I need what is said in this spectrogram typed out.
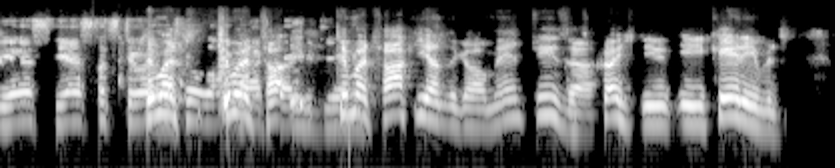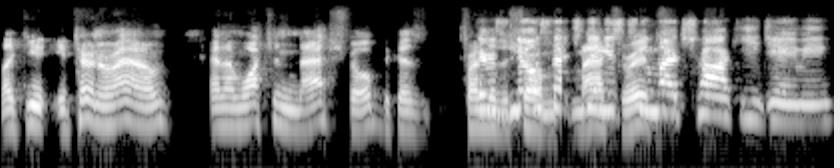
yes, yes, let's do it. too much, Let's do a live too much, watch ho- party with too much hockey on the go, man. Jesus Yeah. Christ, you you can't even like you, you turn around and I'm watching Nashville because friend There's of the no show, such Max thing as Rich. too much hockey, Jamie.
